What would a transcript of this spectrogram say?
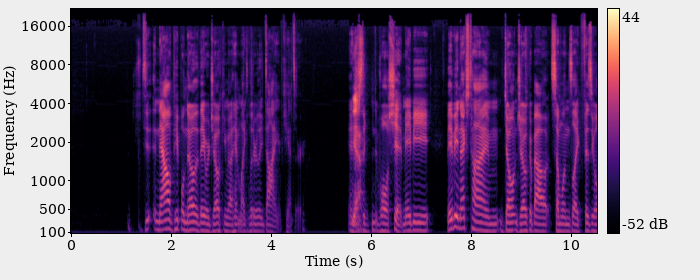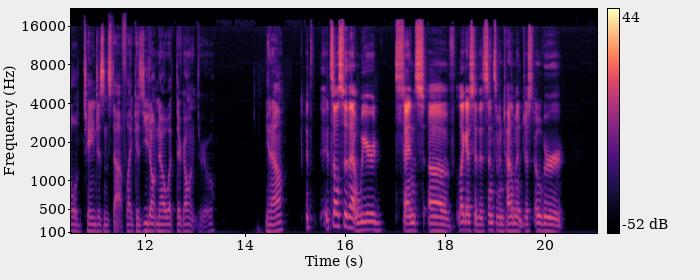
d- now people know that they were joking about him like literally dying of cancer. And Yeah. just like, well, shit, maybe maybe next time don't joke about someone's like physical changes and stuff, like because you don't know what they're going through. You know? It, it's also that weird sense of like i said the sense of entitlement just over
